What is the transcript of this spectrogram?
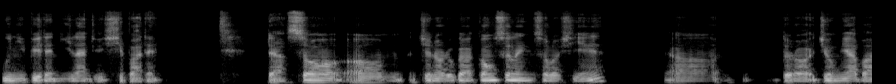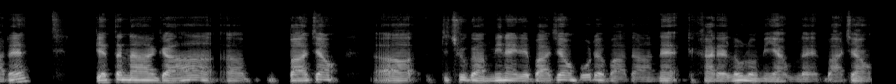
ကူညီပေးတဲ့နီလန်တွေရှိပါတယ်ဒါဆို um ကျွန်တော်တို့က counseling ဆိုလို့ရှိရင်အာတော်တော်အကျိုးများပါတယ်ပြဿနာကဘာကြောင့်အာတချို့ကမင်းနိုင်တယ်ဘာကြောင့်ဗုဒ္ဓဘာသာနဲ့တခါတည်းလုံးလို့မရဘူးလဲဘာကြောင့်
